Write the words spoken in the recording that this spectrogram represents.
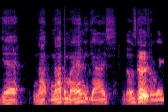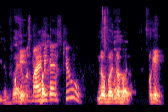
Yeah, not not the Miami guys. Those guys Good. are ready to play. It was Miami But- guys too. No, but no, but okay.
